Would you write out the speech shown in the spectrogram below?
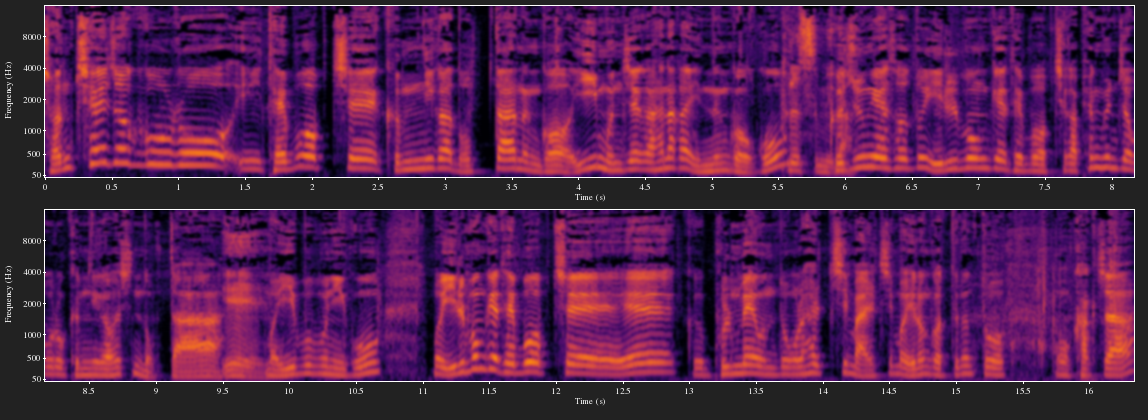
전체적으로 이 대부업체 금리가 높다는 거 이 문제가 하나가 있는 거고 그렇습니다. 그 중에서도 일본계 대부업체가 평균적으로 금리가 훨씬 높다. 예. 뭐이 부분이고 뭐 일본계 대부업체의 그 불매 운동을 할지 말지 뭐 이런 것들은 또 뭐 각자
